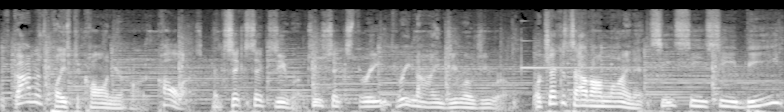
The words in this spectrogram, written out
If God has placed a call in your heart, call us at 660-263-3900 or check us out online at cccb.edu.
